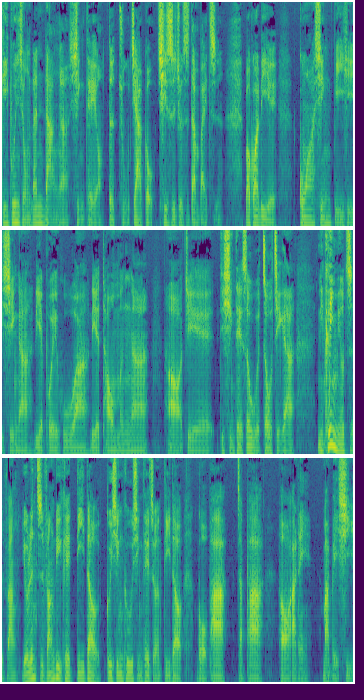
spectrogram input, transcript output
基本上，咱人啊，形态哦的主架构其实就是蛋白质，包括你的肝性、脾气性啊，你的皮肤啊，你的头毛啊，好、哦，这你形态所有的组织啊，你可以没有脂肪，有人脂肪率可以低到龟心窟形态中低到五趴、十趴，好安尼嘛袂死，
